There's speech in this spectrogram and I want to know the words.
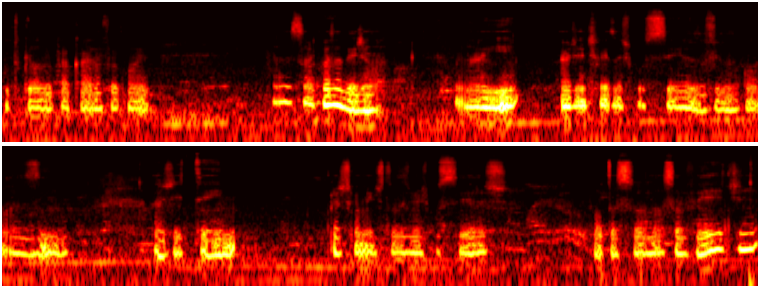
puto que ela veio pra cá ela foi com ele. Mas isso é coisa dele, né? Aí a gente fez as pulseiras, eu fiz um colarzinho. Ajeitei praticamente todas as minhas pulseiras. Falta só a nossa verde,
